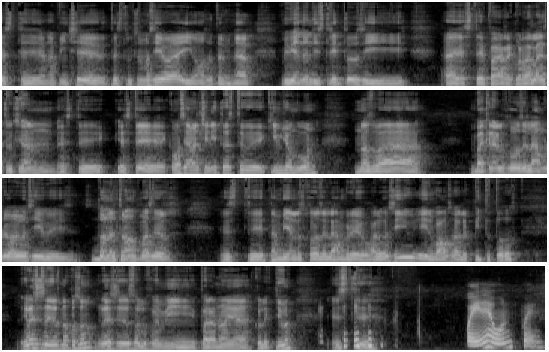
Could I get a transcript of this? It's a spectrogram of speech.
este, una pinche destrucción masiva y vamos a terminar viviendo en distritos y. Este, para recordar la destrucción, este, este, ¿cómo se llama el chinito este, güey? Kim Jong-un nos va, va a crear los Juegos del Hambre o algo así, güey. Donald Trump va a hacer este, también los Juegos del Hambre o algo así, y vamos a valer pito todos. Gracias a Dios no pasó, gracias a Dios solo fue mi paranoia colectiva. Este, Puede aún, puede.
